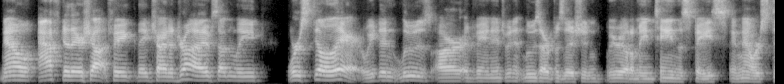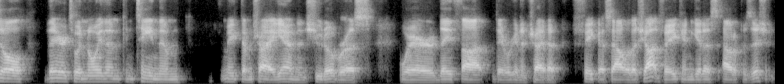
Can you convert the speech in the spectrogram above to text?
now after their shot fake, they try to drive, suddenly we're still there. We didn't lose our advantage. We didn't lose our position. We were able to maintain the space, and now we're still there to annoy them, contain them, make them try again and shoot over us where they thought they were going to try to fake us out with a shot fake and get us out of position.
